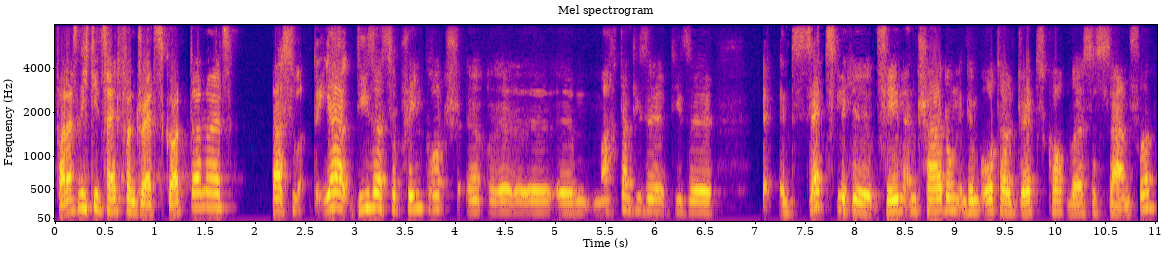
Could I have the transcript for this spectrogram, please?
War das nicht die Zeit von Dred Scott damals? Das, ja, dieser Supreme Court äh, äh, äh, macht dann diese, diese entsetzliche Fehlentscheidung in dem Urteil Dred Scott versus Sanford.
